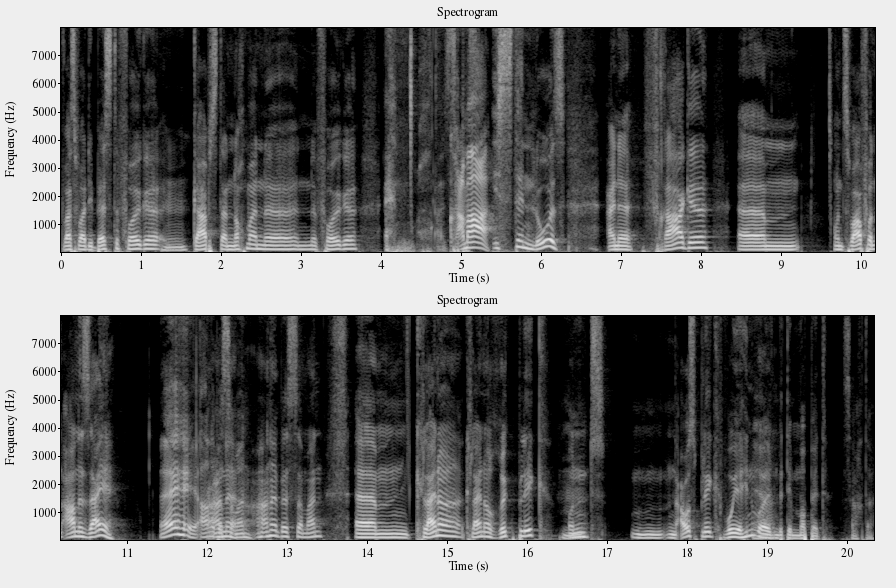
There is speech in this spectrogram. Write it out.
was war die beste Folge? Mhm. Gab es dann nochmal eine, eine Folge? Sag mal! Was ist denn los? Eine Frage, ähm, und zwar von Arne Sei. Hey, Arne, bester Mann. Arne, bester Mann. Ähm, kleiner, kleiner Rückblick Mhm. und mm, ein Ausblick, wo ihr hin Ja. wollt mit dem Moped, sagt er.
